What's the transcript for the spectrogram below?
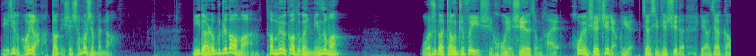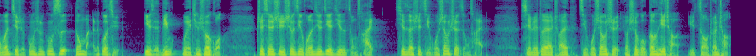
你这个朋友啊，到底是什么身份呢？你一点都不知道吗？他没有告诉过你名字吗？我知道张志飞是宏远实业的总裁。宏远实业这两个月将新田市的两家港湾建设工程公司都买了过去。叶剑兵我也听说过。”之前是盛兴环球电机的总裁，现在是锦湖商事总裁，县里都在传锦湖商事要收购钢铁厂与造船厂，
